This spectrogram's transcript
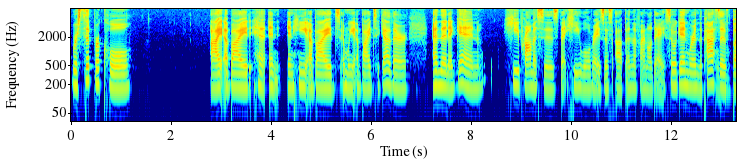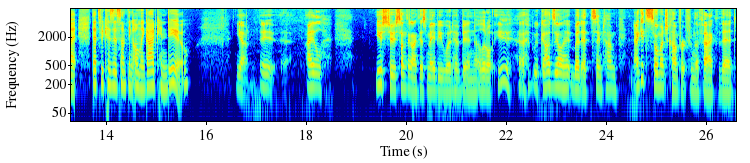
reciprocal I abide and and he abides and we abide together and then again he promises that he will raise us up in the final day. So again, we're in the passive, mm-hmm. but that's because it's something only God can do. Yeah, it, I used to something like this maybe would have been a little "Ew, God's the only, but at the same time, I get so much comfort from the fact that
